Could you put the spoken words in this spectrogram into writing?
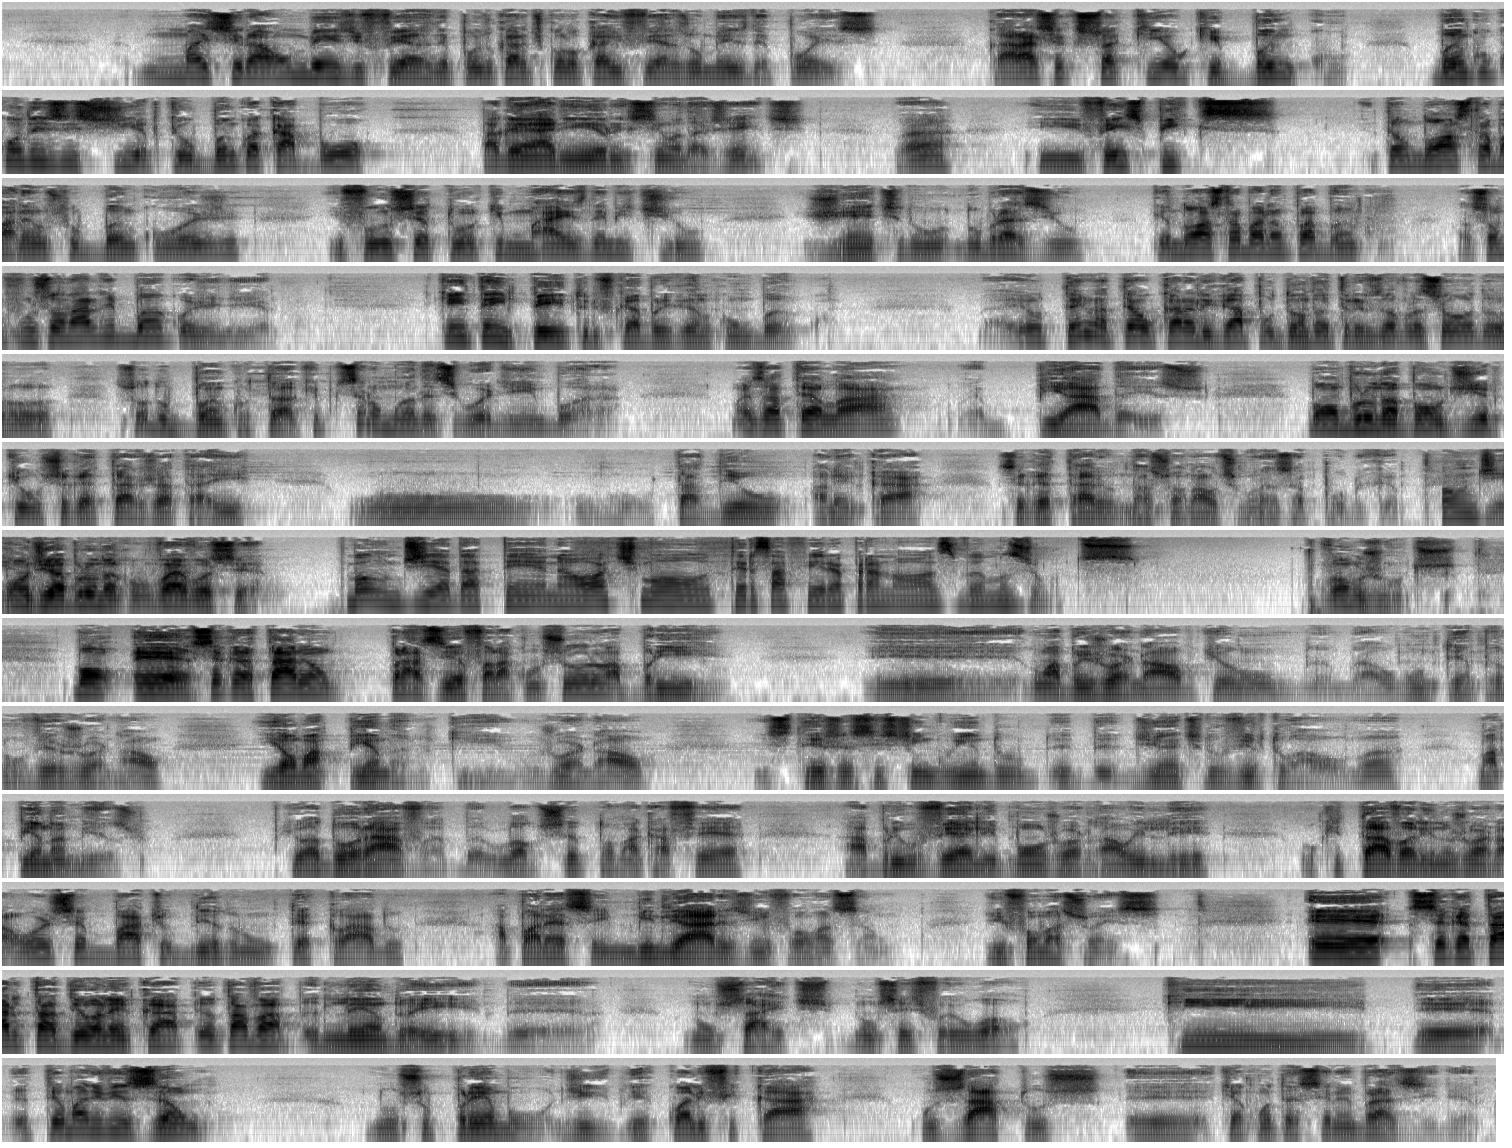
Mas tirar um mês de férias, depois o cara te colocar em férias um mês depois, o cara acha que isso aqui é o quê? Banco? Banco quando existia, porque o banco acabou para ganhar dinheiro em cima da gente né? e fez PIX. Então nós trabalhamos para o banco hoje e foi o setor que mais demitiu gente no, no Brasil. Porque nós trabalhamos para banco. Nós somos funcionários de banco hoje em dia. Quem tem peito de ficar brigando com o banco? Eu tenho até o cara ligar pro dono da televisão e falar, sou do, sou do banco tá aqui, por que você não manda esse gordinho embora? Mas até lá, é piada isso. Bom, Bruna, bom dia, porque o secretário já está aí. O, o Tadeu Alencar, secretário nacional de Segurança Pública. Bom dia. Bom dia, Bruna. Como vai você? Bom dia, Datena. Ótimo terça-feira para nós. Vamos juntos. Vamos juntos. Bom, é, secretário, é um prazer falar com o senhor. Eu abri, eh, não abri jornal, porque eu, há algum tempo eu não vejo jornal, e é uma pena que o jornal esteja se extinguindo diante do virtual. Uma, é? uma pena mesmo. Porque eu adorava, logo cedo, tomar café, abrir o velho e bom jornal e ler o que estava ali no jornal. Hoje você bate o dedo num teclado, aparecem milhares de informação, de informações. É, secretário Tadeu Alencar, eu estava lendo aí, é, num site, não sei se foi o UOL, que é, tem uma divisão no Supremo de, de qualificar os atos é, que aconteceram em Brasília.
